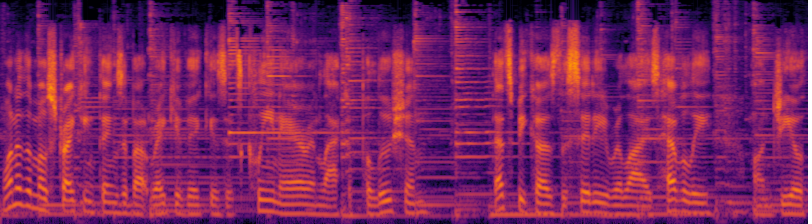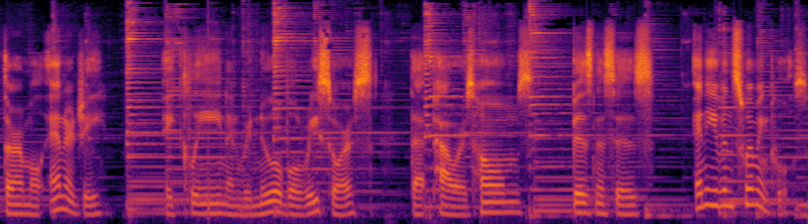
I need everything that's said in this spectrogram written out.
One of the most striking things about Reykjavik is its clean air and lack of pollution. That's because the city relies heavily on geothermal energy, a clean and renewable resource that powers homes, businesses, and even swimming pools.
